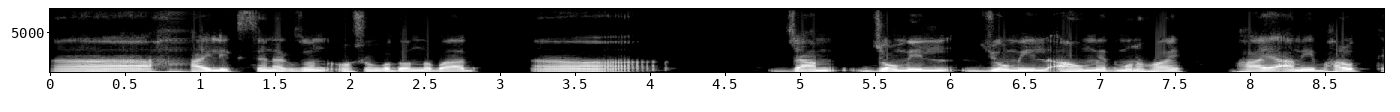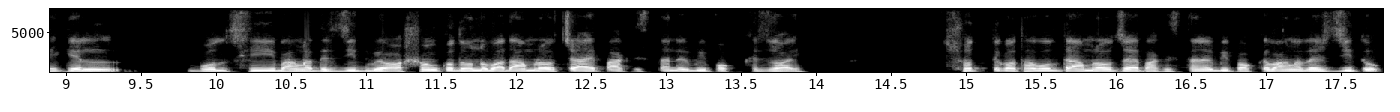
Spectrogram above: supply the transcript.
আহ হাই লিখছেন একজন, অসংখ্য ধন্যবাদ। আহ জমিল জমিল আহমেদ মনে হয়। ভাই, আমি ভারত থেকে বলছি, বাংলাদেশ জিতবে। অসংখ্য ধন্যবাদ, আমরাও চাই পাকিস্তানের বিপক্ষে জয়। সত্যি কথা বলতে, আমরাও চাই পাকিস্তানের বিপক্ষে বাংলাদেশ জিতুক।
